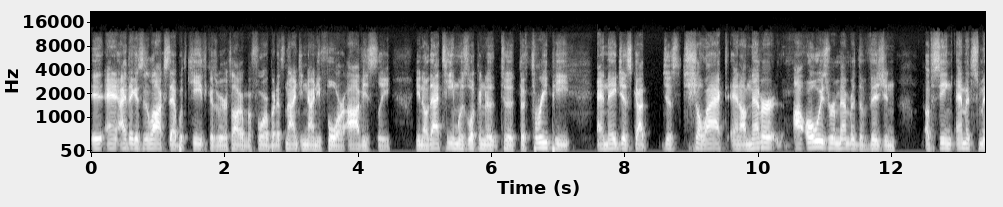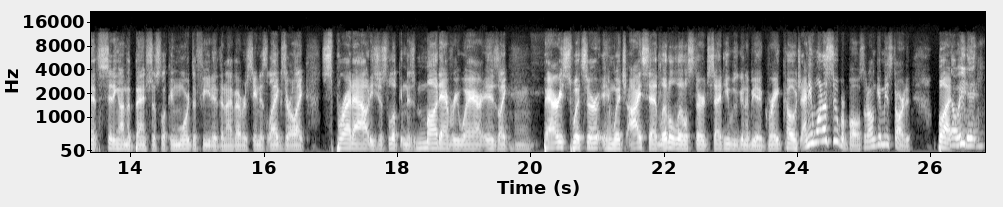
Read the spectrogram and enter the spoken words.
is, and I think it's in lockstep with Keith because we were talking before, but it's 1994. Obviously, you know that team was looking to to, to three-peat, and they just got just shellacked. And I'll never, I always remember the vision of seeing Emmitt Smith sitting on the bench, just looking more defeated than I've ever seen. His legs are like spread out. He's just looking. There's mud everywhere. Is like Mhm. Barry Switzer, in which I said, Little Little Sturge said he was going to be a great coach, and he won a Super Bowl. So don't get me started. But No, he didn't.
